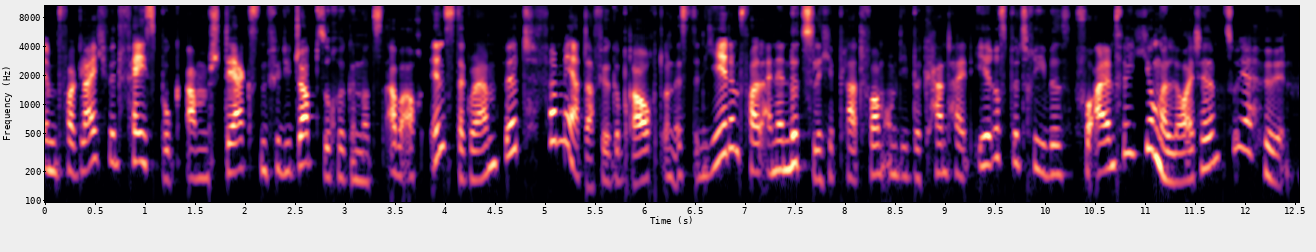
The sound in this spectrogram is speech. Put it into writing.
Im Vergleich wird Facebook am stärksten für die Jobsuche genutzt, aber auch Instagram wird vermehrt dafür gebraucht und ist in jedem Fall eine nützliche Plattform, um die Bekanntheit Ihres Betriebes vor allem für junge Leute zu erhöhen.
